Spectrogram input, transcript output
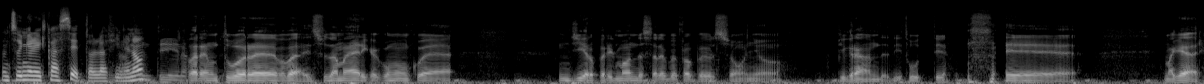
Un sogno nel cassetto alla fine, no? Argentina. fare un tour, eh, vabbè, in Sud America comunque in giro per il mondo sarebbe proprio il sogno più grande di tutti e magari,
